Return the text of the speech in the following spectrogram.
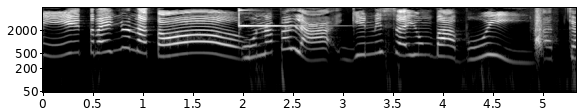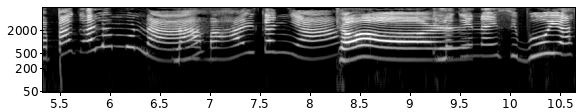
mi, try nyo na to. Una pala, ginisa yung baboy. At kapag alam mo na, na mahal ka niya, char! Ilagay na yung sibuyas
